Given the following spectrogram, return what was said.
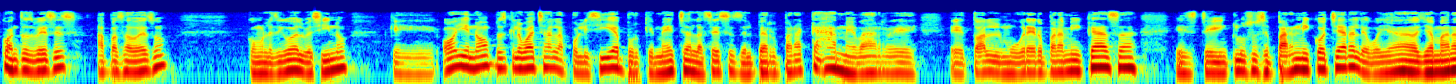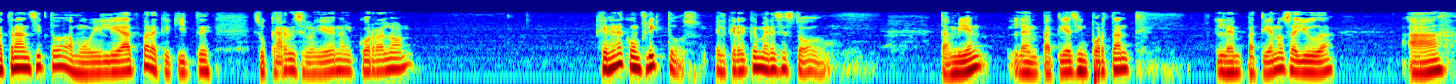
¿Cuántas veces ha pasado eso? Como les digo del vecino, que, oye, no, pues que le voy a echar a la policía porque me echa las heces del perro para acá, me barre eh, todo el mugrero para mi casa, este, incluso se para en mi cochera, le voy a llamar a tránsito, a movilidad para que quite su carro y se lo lleven al corralón. genera conflictos, el creer que mereces todo. También la empatía es importante. La empatía nos ayuda a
